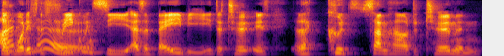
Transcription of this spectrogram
Like, what if don't the frequency as a baby deter- is like could somehow determine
